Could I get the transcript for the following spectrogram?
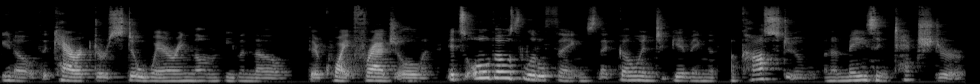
you know, the character's still wearing them, even though they're quite fragile. It's all those little things that go into giving a costume an amazing texture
